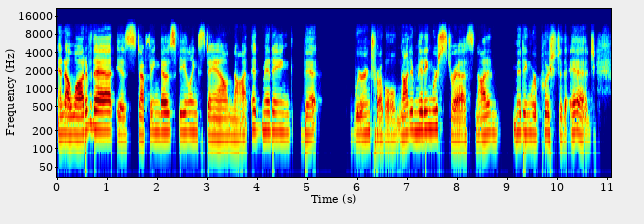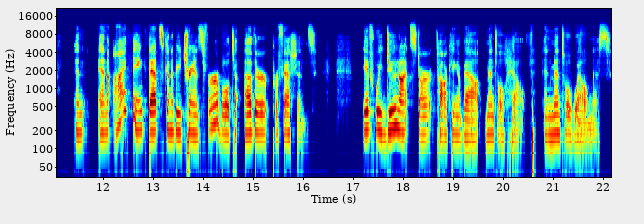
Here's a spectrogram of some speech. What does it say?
And a lot of that is stuffing those feelings down, not admitting that we're in trouble, not admitting we're stressed, not admitting we're pushed to the edge. And, and I think that's going to be transferable to other professions. If we do not start talking about mental health and mental wellness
